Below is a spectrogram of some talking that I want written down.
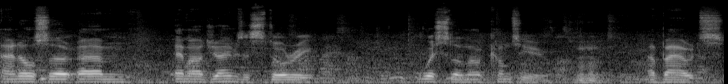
and also um, M.R. James's story, Whistle and I'll Come to You, about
